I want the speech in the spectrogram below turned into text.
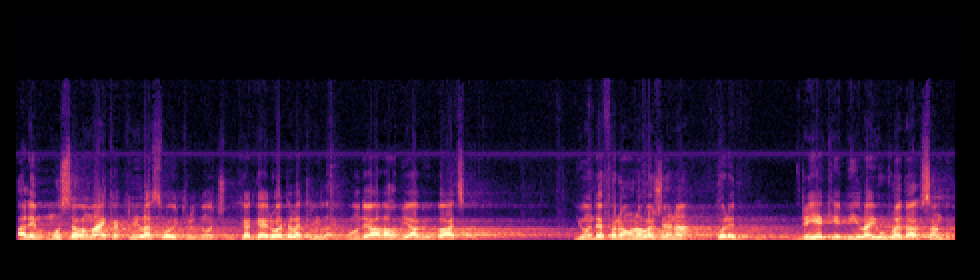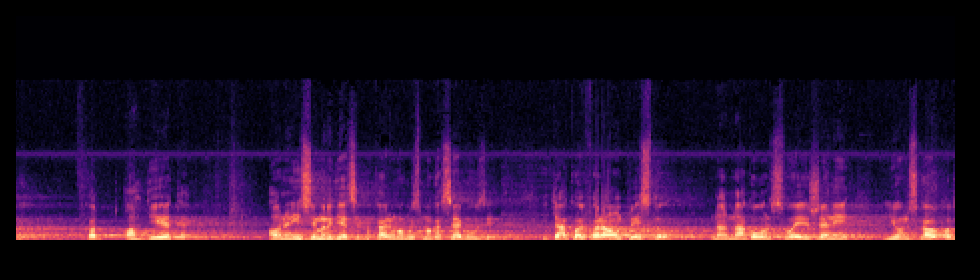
Ali Musava majka krila svoju trudnoću. I kad ga je rodila, krila je. Onda je Allah objavio, baci ga. I onda je faraonova žena, pored rijeke, bila i ugleda sanduk. Kad, ah, dijete. A one nisu imali djece, pa kaže, mogli smo ga sebi uzeti. I tako je faraon pristao na nagovor svoje žene i oni su ga od,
